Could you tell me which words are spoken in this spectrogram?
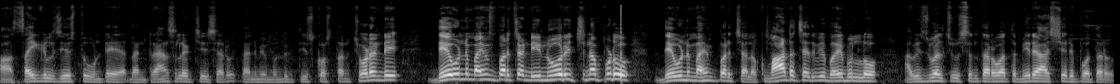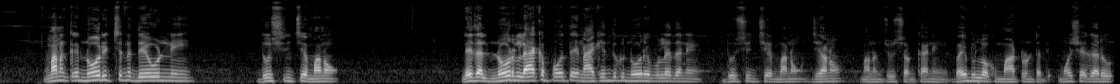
ఆ సైకిల్ చేస్తూ ఉంటే దాన్ని ట్రాన్స్లేట్ చేశారు. దాన్ని మీ ముందుకు తీసుకొస్తాను. చూడండి దేవుణ్ణి మహింపరచండి. ఈ నోరు ఇచ్చినప్పుడు దేవుణ్ణి మహింపరచాలి. ఒక మాట చదివి బైబిల్లో ఆ విజువల్ చూసిన తర్వాత మీరే ఆశ్చర్యపోతారు. మనకి నోరిచ్చిన దేవుణ్ణి దూషించే మనం లేదా నోరు లేకపోతే నాకెందుకు నోరు ఇవ్వలేదని దూషించే మనం జనం మనం చూసాం కానీ బైబిల్లో ఒక మాట ఉంటుంది. మోషే గారు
